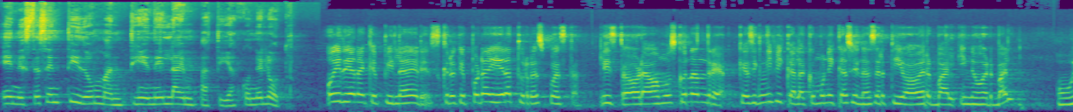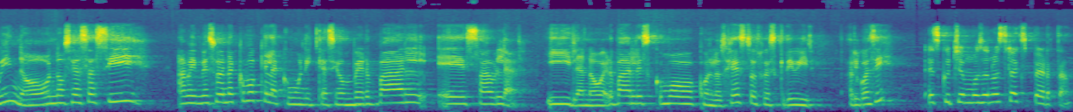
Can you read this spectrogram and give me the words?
en este sentido mantiene la empatía con el otro. Oye Diana, qué pila eres. Creo que por ahí era tu respuesta. Listo, ahora vamos con Andrea. ¿Qué significa la comunicación asertiva verbal y no verbal? Uy, no, no seas así. A mí me suena como que la comunicación verbal es hablar y la no verbal es como con los gestos o escribir. ¿Algo así? Escuchemos a nuestra experta.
